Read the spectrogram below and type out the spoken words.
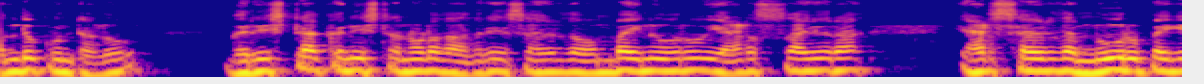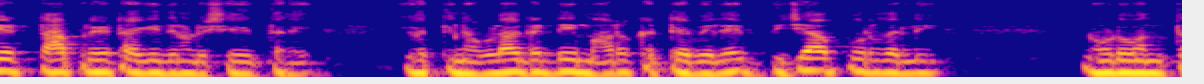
ಒಂದು ಕುಂಟಲು ಗರಿಷ್ಠ ಕನಿಷ್ಠ ನೋಡೋದಾದರೆ ಸಾವಿರದ ಒಂಬೈನೂರು, ಎರಡು ಸಾವಿರ, ಎರಡು ಸಾವಿರದ ನೂರು ರೂಪಾಯಿಗೆ ಟಾಪ್ ರೇಟ್ ಆಗಿದೆ ನೋಡಿ ಸ್ನೇಹಿತರೆ. ಇವತ್ತಿನ ಉಳ್ಳಾಗಡ್ಡಿ ಮಾರುಕಟ್ಟೆ ಬೆಲೆ ಬಿಜಾಪುರದಲ್ಲಿ ನೋಡುವಂಥ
